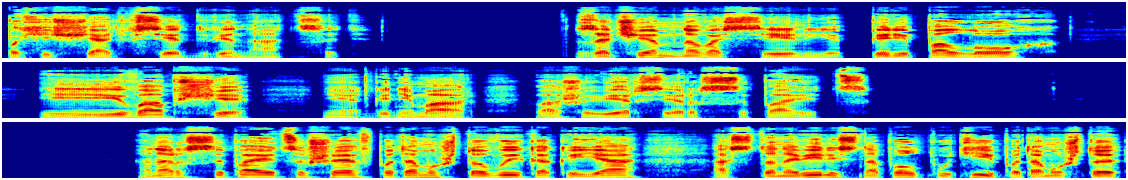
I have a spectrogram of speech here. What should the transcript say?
похищать все двенадцать? Зачем новоселье, переполох и вообще... Нет, Ганимар, ваша версия рассыпается. Она рассыпается, шеф, потому что вы, как и я, остановились на полпути, потому что,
